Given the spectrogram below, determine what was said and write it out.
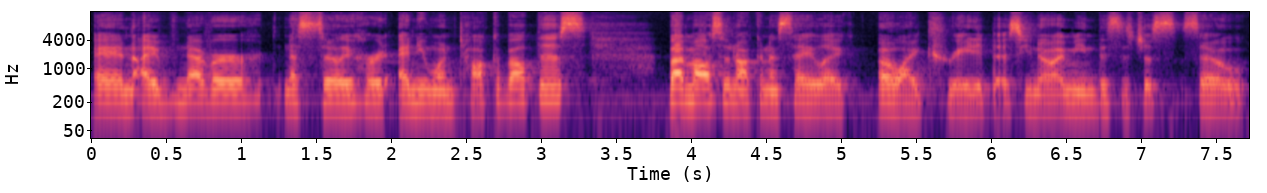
and I've never necessarily heard anyone talk about this but I'm also not to say like, oh, I created this. You know, I mean, this is just so,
